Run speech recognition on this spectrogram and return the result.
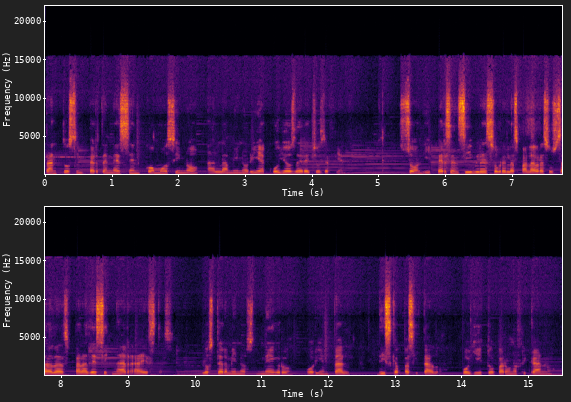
tanto si pertenecen como si no a la minoría cuyos derechos defienden. Son hipersensibles sobre las palabras usadas para designar a estas. Los términos negro, oriental, discapacitado, pollito para un africano,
